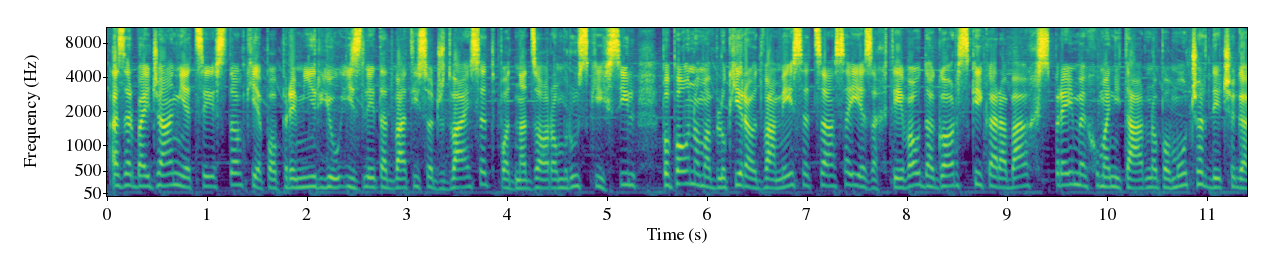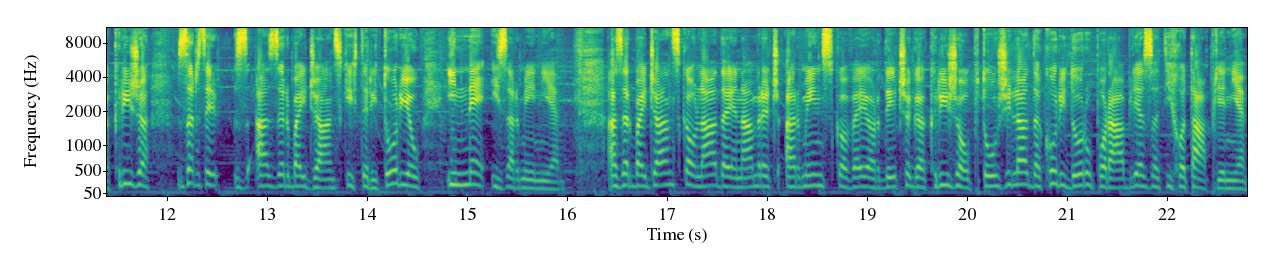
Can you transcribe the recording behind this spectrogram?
Azerbajdžan je cesto, ki je po premirju iz leta 2020 pod nadzorom ruskih sil popolnoma blokiral dva meseca, saj je zahteval, da Gorski Karabah sprejme humanitarno pomoč Rdečega križa z azerbajdžanskih teritorijev in ne iz Armenije. Azerbajdžanska vlada je namreč armensko vejo Rdečega križa obtožila, da koridor uporablja za tihotapljanje trpljenje.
